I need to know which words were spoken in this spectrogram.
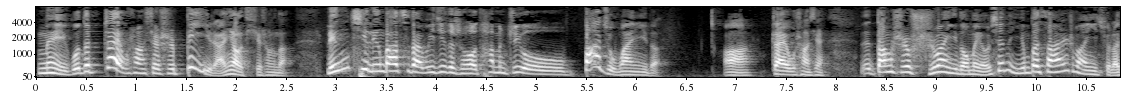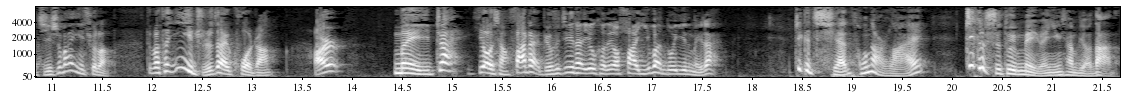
美国的债务上限是必然要提升的。零七零八次贷危机的时候，他们只有八九万亿的啊债务上限，呃，当时十万亿都没有，现在已经奔三十万亿去了，几十万亿去了，对吧？它一直在扩张。而美债要想发债，比如说接下来有可能要发一万多亿的美债，这个钱从哪儿来？这个是对美元影响比较大的。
